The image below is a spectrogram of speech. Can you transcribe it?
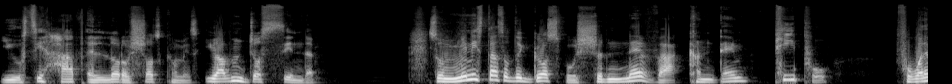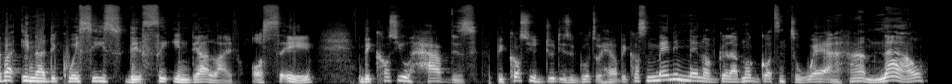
you still have a lot of shortcomings. You haven't just seen them. So, ministers of the gospel should never condemn people for whatever inadequacies they see in their life or say, because you have this, because you do this, you go to hell. Because many men of God have not gotten to where I am now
